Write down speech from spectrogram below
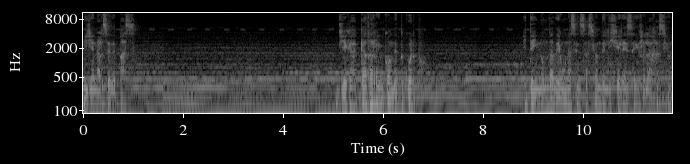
y llenarse de paz. Llega a cada rincón de tu cuerpo y te inunda de una sensación de ligereza y relajación.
